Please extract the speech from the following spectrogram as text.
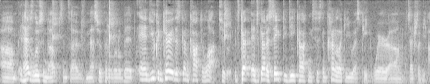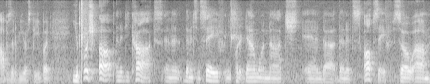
Um, it has loosened up since I've messed with it a little bit. And you can carry this gun cocked and locked too. It's got it's got a safety decocking system, kind of like a USP, where um, it's actually the opposite of USP. But you push up and it decocks, and then it's in safe, and you put it down one notch, and uh, then it's off safe. So, um,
